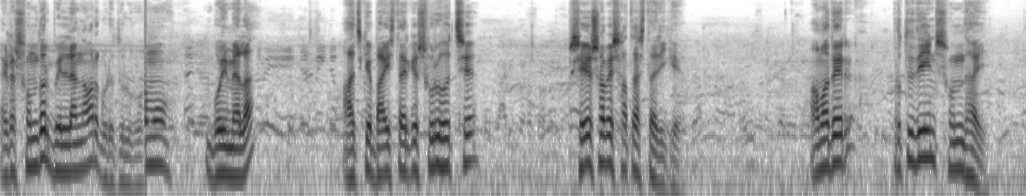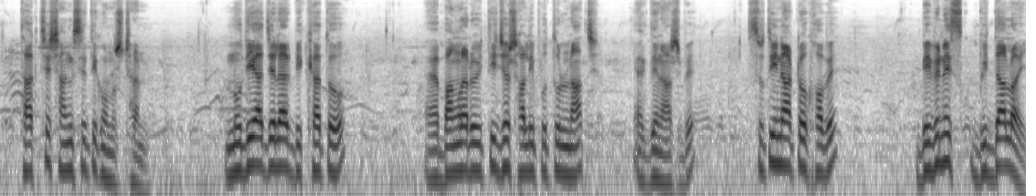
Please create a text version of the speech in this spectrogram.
একটা সুন্দর বেলডাঙ্গা আমরা গড়ে তুলব। বইমেলা আজকে বাইশ তারিখে শুরু হচ্ছে, শেষ হবে সাতাশ তারিখে। আমাদের প্রতিদিন সন্ধ্যায় থাকছে সাংস্কৃতিক অনুষ্ঠান। নদিয়া জেলার বিখ্যাত বাংলার ঐতিহ্যশালী পুতুল নাচ একদিন আসবে। শ্রুতি নাটক হবে। বিভিন্ন বিদ্যালয়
